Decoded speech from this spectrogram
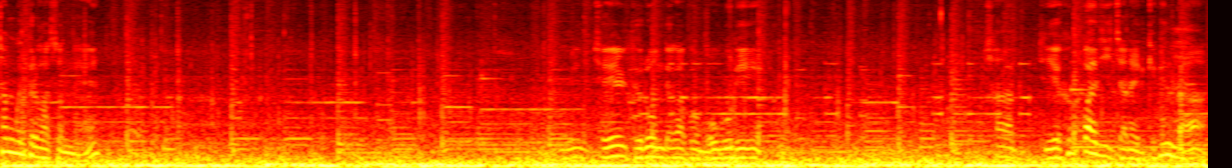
한참근 들어갔었네. 제일 들어온 데가 그 모굴이 차 뒤에 흙바지 있잖아 이렇게 횡다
